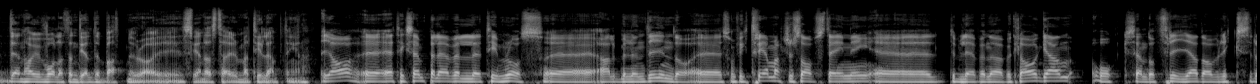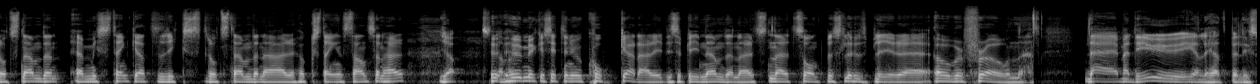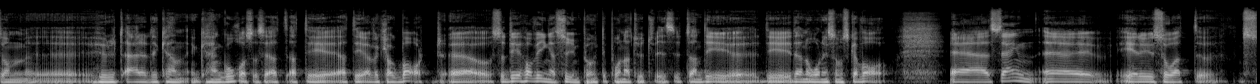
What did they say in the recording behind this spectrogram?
den har ju vållat en del debatt nu då, senast här i de här tillämpningarna. Ja, eh, ett exempel är väl Timrås eh, Albin Lundin då, eh, som fick tre matchers avstängning. Eh, det blev en överklagan och sen då friad av Riksidrottsnämnden. Jag misstänker att Riksidrottsnämnden är högsta instansen här. Ja, hur, hur, mycket sitter ni och kokar där i disciplinnämnden när, när ett sånt beslut blir overthrown? Nej, men det är ju i enlighet med liksom, uh, hur ett ärende kan, kan gå, så att, säga, att, att, det, att det är överklagbart. Uh, så det har vi inga synpunkter på naturligtvis, utan det är, det är den ordning som ska vara. Uh, sen är det ju så att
